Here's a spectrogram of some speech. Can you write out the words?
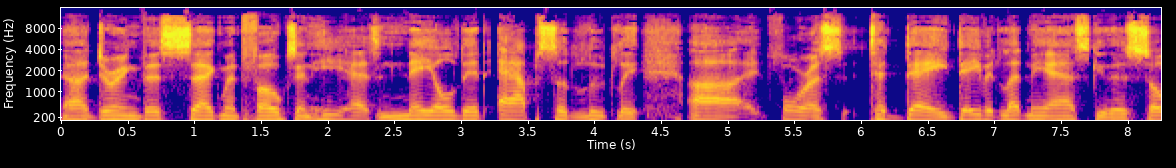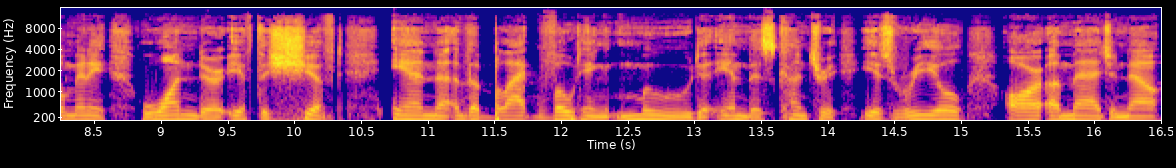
uh, during this segment, folks, and he has nailed it absolutely uh, for us today. David, let me ask you this. So many wonder if the shift in the black voting mood in this country is real or imagined. Now,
